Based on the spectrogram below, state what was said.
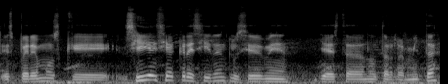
esperemos que... Sí, sí ha crecido, inclusive ya está dando otra ramita.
